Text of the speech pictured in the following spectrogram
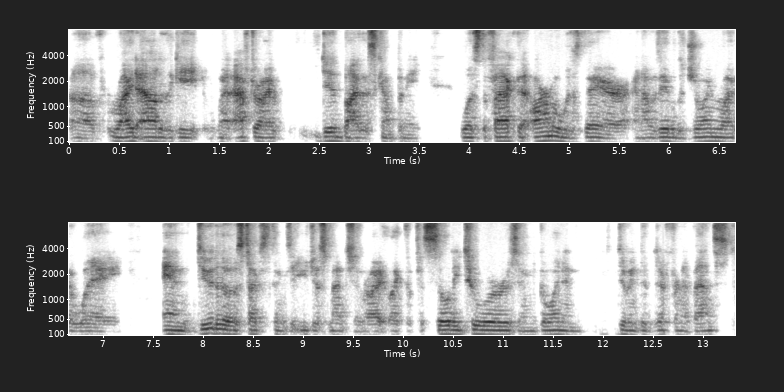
uh, right out of the gate after I did buy this company was the fact that Arma was there and I was able to join right away and do those types of things that you just mentioned, right? Like the facility tours and going and doing the different events.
